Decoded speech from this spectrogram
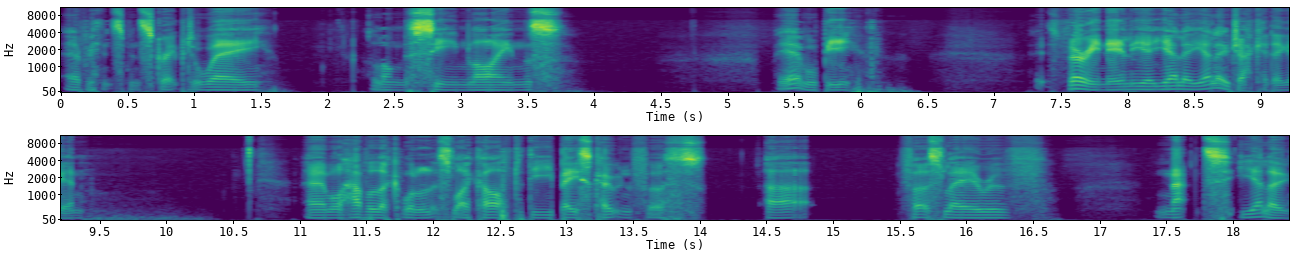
everything's been scraped away along the seam lines. Yeah, we'll be, it's very nearly a yellow yellow jacket again. And we'll have a look at what it looks like after the base coat and first, uh, first layer of Gnat yellow.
